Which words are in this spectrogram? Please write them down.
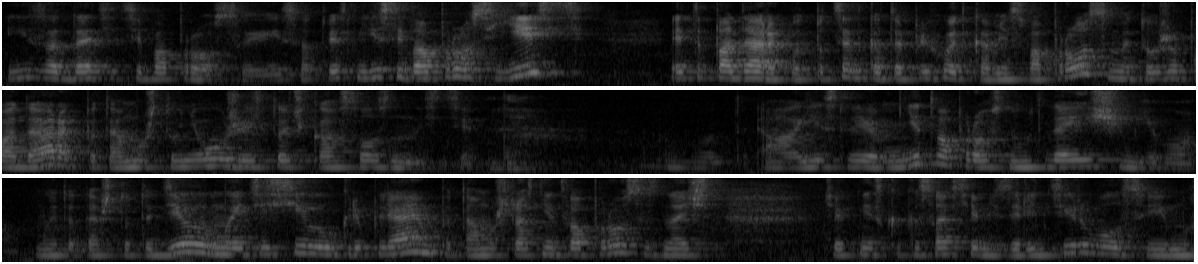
И задать эти вопросы. И, соответственно, если вопрос есть, это подарок. Вот пациент, который приходит ко мне с вопросом, это уже подарок, потому что у него уже есть точка осознанности. Да. Вот. А если нет вопроса, ну мы тогда ищем его. Мы тогда что-то делаем, мы эти силы укрепляем, потому что раз нет вопроса, значит, человек несколько совсем дезориентировался, ему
